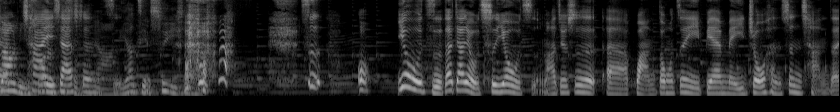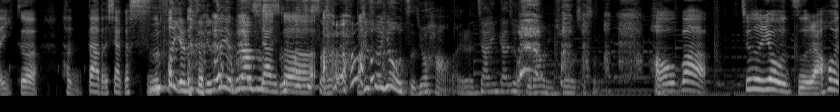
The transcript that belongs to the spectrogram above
道你擦一下身子，要解释一下。是哦，柚子，大家有吃柚子吗？就是呃，广东这一边梅州很盛产的一个很大的像个石粉，人家也不知道是石粉是什么，你就说柚子就好了，人家应该就知道你说的是什么。好吧。就是柚子，然后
